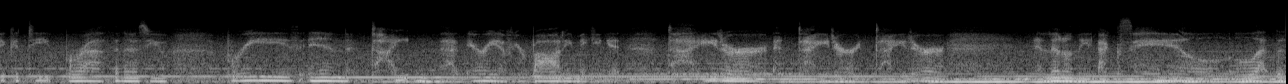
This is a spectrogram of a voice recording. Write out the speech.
Take a deep breath, and as you breathe in, tighten that area of your body, making it tighter and tighter and tighter. And then on the exhale, let the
